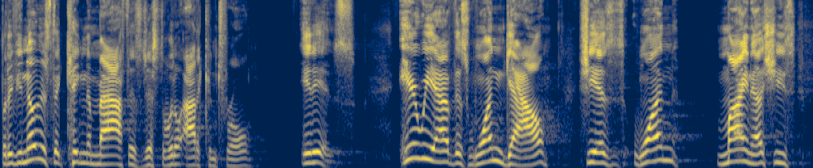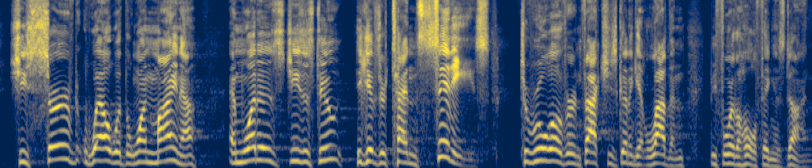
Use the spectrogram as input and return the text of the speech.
but have you noticed that kingdom math is just a little out of control? It is. Here we have this one gal. She has one mina. She's, she's served well with the one mina. And what does Jesus do? He gives her 10 cities to rule over. In fact, she's going to get 11 before the whole thing is done.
